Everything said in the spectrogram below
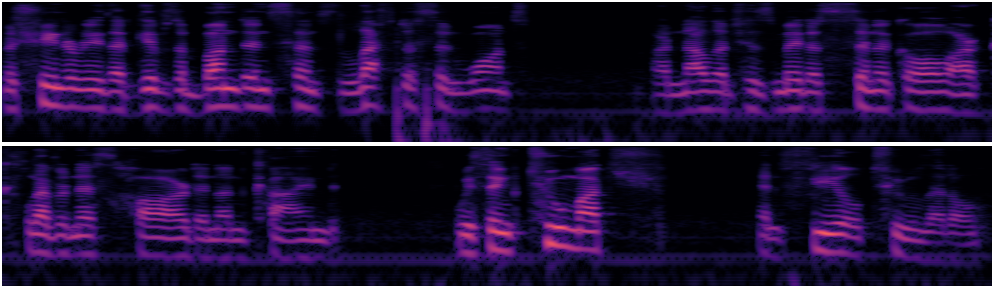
Machinery that gives abundance has left us in want. Our knowledge has made us cynical, our cleverness hard and unkind. We think too much and feel too little.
